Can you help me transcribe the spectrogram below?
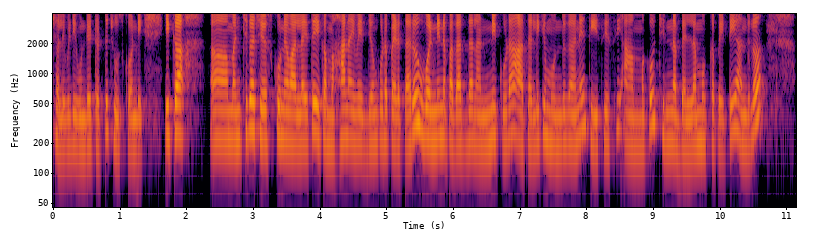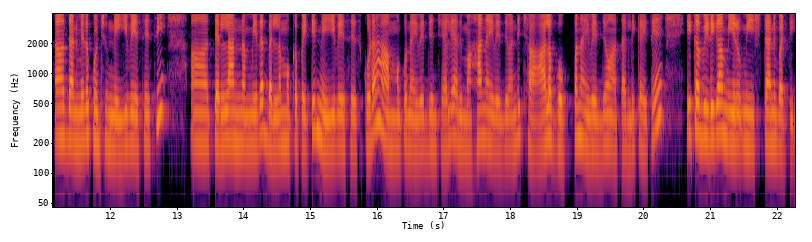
చలివిడి ఉండేటట్టు చూసుకోండి. ఇక మంచిగా చేసుకునే వాళ్ళైతే ఇక మహానైవేద్యం కూడా పెడతారు. వండిన పదార్థాలన్నీ కూడా ఆ తల్లికి ముందుగానే తీసేసి ఆ అమ్మకు చిన్న బెల్లం ముక్క పెట్టి అందులో దాని మీద కొంచెం నెయ్యి వేసేసి తెల్ల అన్నం మీద బెల్లం ముక్క పెట్టి నెయ్యి వేసేసి కూడా ఆ అమ్మకు నైవేద్యం చేయాలి. అది మహా నైవేద్యం అండి. చాలా గొప్ప నైవేద్యం ఆ తల్లికి అయితే ఇక విడిగా మీరు మీ ఇష్టాన్ని బట్టి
